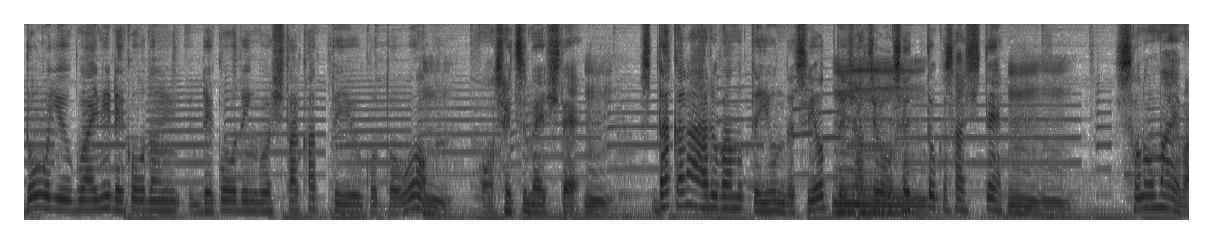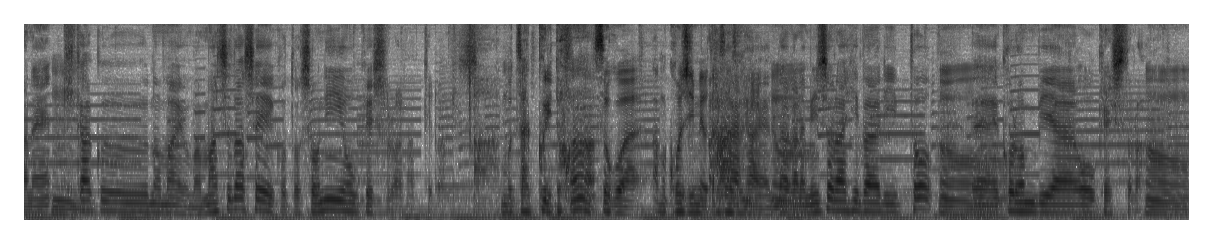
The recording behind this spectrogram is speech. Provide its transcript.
どういう具合にレコードレコーディングをしたかっていうことを、説明して、だからアルバムって言うんですよって社長を説得させて、その前はね、うん、企画の前は松田聖子とソニーオーケストラになってるわけです。もうざっくりと、うん、そこはあんま個人名を出さずに、はいはい、だから美空ひばりと、うん、えー、コロンビアオーケストラ、うん、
